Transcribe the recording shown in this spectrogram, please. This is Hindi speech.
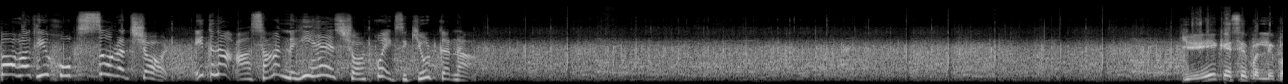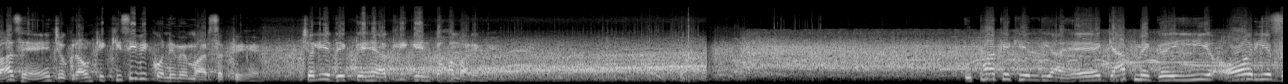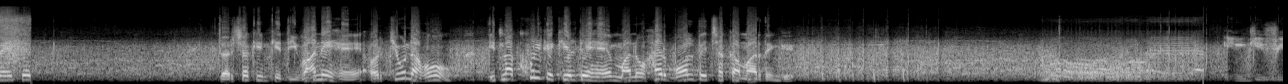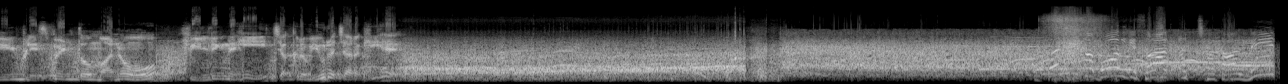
बहुत ही खूबसूरत शॉट इतना आसान नहीं है इस शॉट को एग्जीक्यूट करना। ये एक ऐसे बल्लेबाज हैं जो ग्राउंड के किसी भी कोने में मार सकते हैं। चलिए देखते हैं अगली गेंद कहाँ मारेंगे। उठा के खेल दिया है गैप में गई और ये बेहतर दर्शक इनके दीवाने हैं और क्यों ना हो? इतना खुल के खेलते हैं मानो हर बॉल पे छक्का मार देंगे। इनकी फ़ील्ड प्लेसमेंट तो मानो फील्डिंग नहीं चक्रव्यूह रचा रखी है। बॉल के साथ अच्छा तालमेल।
